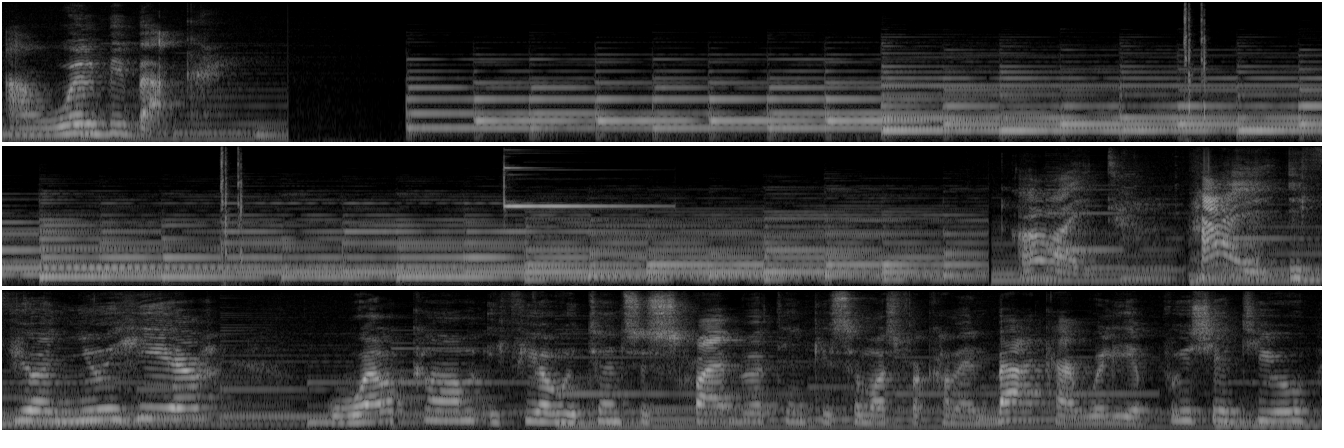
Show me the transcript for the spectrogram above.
I will be back. All right. Hi if you're new here welcome. If you're a return subscriber thank you so much for coming back. I really appreciate you.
